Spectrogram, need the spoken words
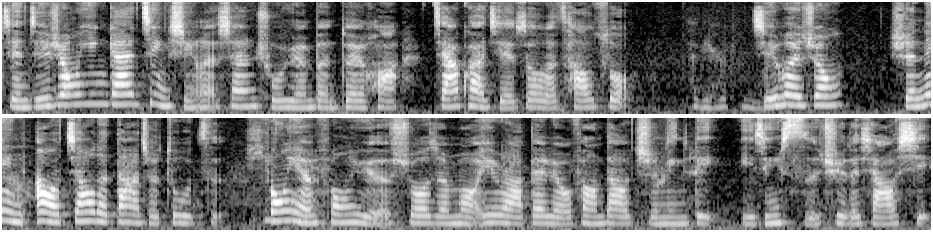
剪辑中应该进行了删除原本对话、加快节奏的操作。集会中，神令傲娇的大着肚子，风言风语的说着某 ira 被流放到殖民地、已经死去的消息。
